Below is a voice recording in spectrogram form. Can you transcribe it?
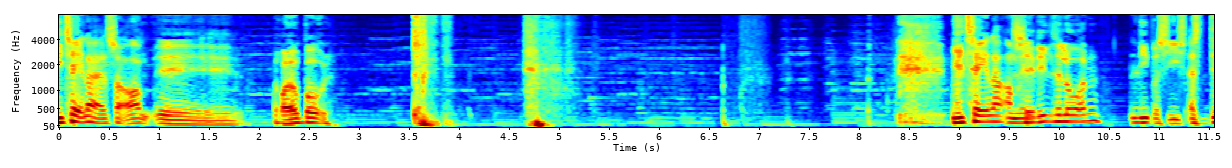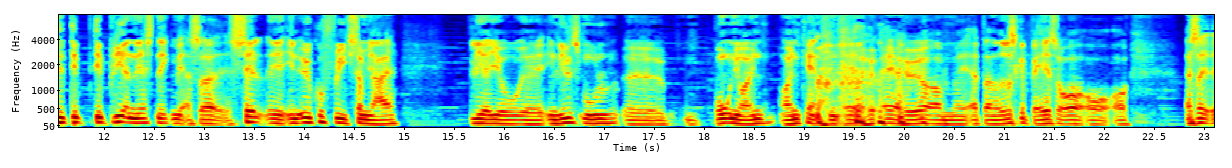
Vi taler altså om... Øh, Røvbål. vi taler om... Sæt ild til lorten. Lige præcis. Altså, det, det, det bliver næsten ikke mere. Altså, selv øh, en økofreak som jeg, bliver jo øh, en lille smule øh, brun i øjne, øjenkanten af, af at høre om, øh, at der er noget, der skal bages over. Og, og, altså,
